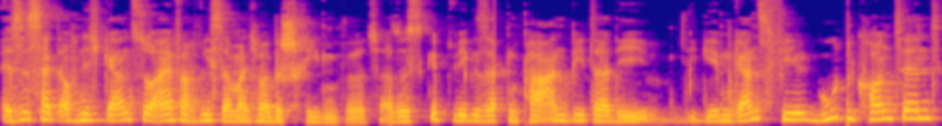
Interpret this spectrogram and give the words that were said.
es ist halt auch nicht ganz so einfach, wie es da manchmal beschrieben wird. Also es gibt, wie gesagt, ein paar Anbieter, die, die geben ganz viel guten Content.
